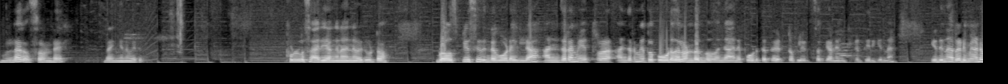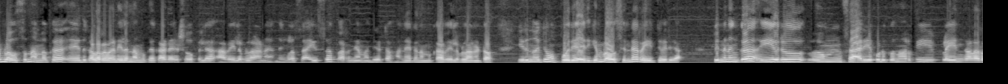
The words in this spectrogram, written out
നല്ല രസമുണ്ടേ. ഇതെങ്ങനെ വരും. ഫുള്ള് സാരി അങ്ങനെ തന്നെ വരും കേട്ടോ. ബ്ലൗസ് പീസ് ഇതിന്റെ കൂടെ ഇല്ല. അഞ്ചര മീറ്റർ അഞ്ചര മീറ്റർ കൂടുതലുണ്ടെന്ന് തോന്നുന്നു. ഞാനിപ്പോൾ കൊടുത്തിട്ട് എട്ട് ഫ്ലിറ്റ്സ് ഒക്കെയാണ് എനിക്ക് കിട്ടിയിരിക്കുന്നത് ഇതിന് റെഡിമെയ്ഡ് ബ്ലൗസ് നമുക്ക് ഏത് കളർ വേണമെങ്കിലും നമുക്ക് കട ഷോപ്പിൽ അവൈലബിൾ ആണ്. നിങ്ങൾ സൈസ് പറഞ്ഞാൽ മതി കേട്ടോ. അന്നേരം നമുക്ക് അവൈലബിൾ ആണ് കേട്ടോ. ഇരുന്നൂറ്റി മുപ്പത് രൂപയായിരിക്കും ബ്ലൗസിന്റെ റേറ്റ് വരിക. പിന്നെ നിങ്ങൾക്ക് ഈ ഒരു സാരിയെ കൊടുക്കുന്നവർക്ക് ഈ പ്ലെയിൻ കളർ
